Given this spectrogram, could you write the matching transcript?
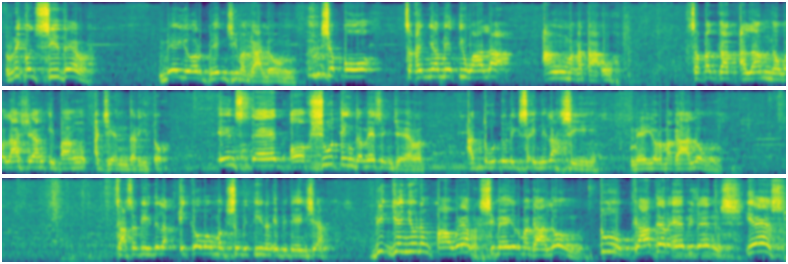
reconsider Mayor Benji Magalong. Siya po, sa kanya may tiwala ang mga tao sapagkat alam na wala siyang ibang agenda rito. Instead of shooting the messenger at tutulig sa inila si Mayor Magalong, sasabihin nila, ikaw ang magsumiti ng ebidensya. Bigyan nyo ng power si Mayor Magalong to gather evidence. Yes,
